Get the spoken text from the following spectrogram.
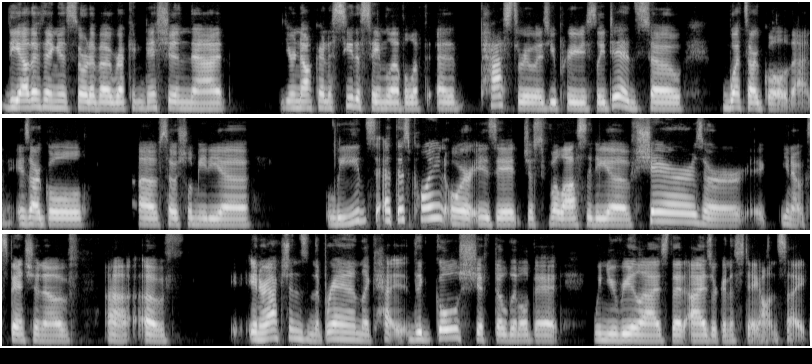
the other thing is sort of a recognition that you're not going to see the same level of uh, pass through as you previously did. So, what's our goal then? Is our goal of social media leads at this point, or is it just velocity of shares, or you know, expansion of uh, of interactions in the brand? Like the goals shift a little bit when you realize that eyes are going to stay on site.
